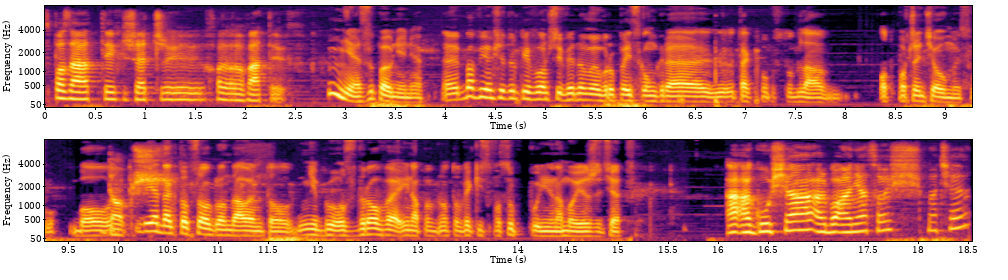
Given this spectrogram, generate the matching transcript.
spoza tych rzeczy horrorowatych? Nie, zupełnie nie. E, Bawiłem się tylko i wyłącznie w jedną europejską grę, e, tak po prostu dla odpoczęcia umysłu. Bo Dobrze. jednak to, co oglądałem, to nie było zdrowe i na pewno to w jakiś sposób wpłynie na moje życie. A Agusia albo Ania coś macie?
